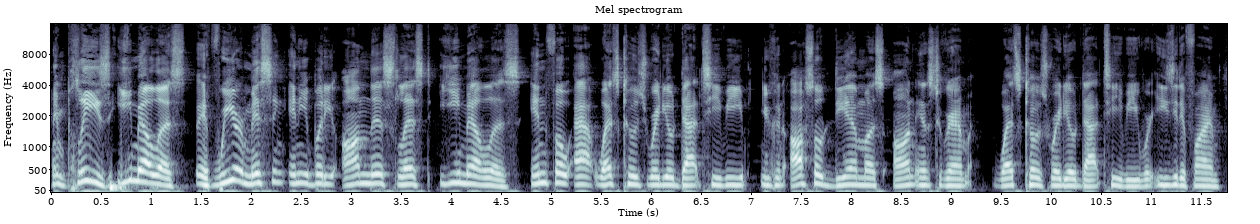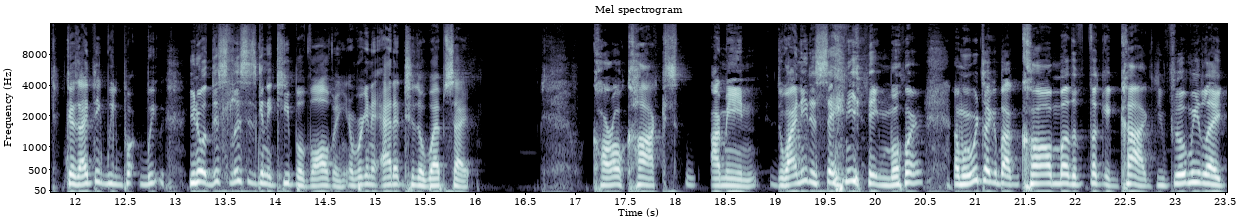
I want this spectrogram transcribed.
And please email us if we are missing anybody on this list. Email us info at westcoastradio.tv. You can also DM us on Instagram westcoastradio.tv. We're easy to find because I think we, we, you know, this list is going to keep evolving and we're going to add it to the website. Carl Cox. I mean, do I need to say anything more? I mean, we're talking about Carl motherfucking Cox. You feel me? Like,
